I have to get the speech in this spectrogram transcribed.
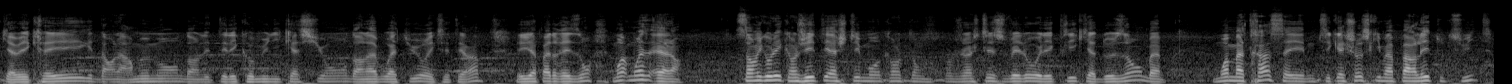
qui avait créé dans l'armement, dans les télécommunications, dans la voiture, etc. Et il n'y a pas de raison. Moi moi alors. Sans rigoler, quand j'ai été acheter mon, quand, j'ai acheté ce vélo électrique il y a deux ans, ben, moi, Matra, c'est c'est quelque chose qui m'a parlé tout de suite.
